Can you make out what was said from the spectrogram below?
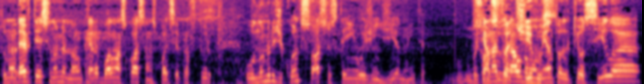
tu não deve ter esse número, não. Não quero bola nas costas, mas pode ser para futuro. O número de quantos sócios tem hoje em dia no Inter? Porque é natural, ativos. no momento que oscila,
